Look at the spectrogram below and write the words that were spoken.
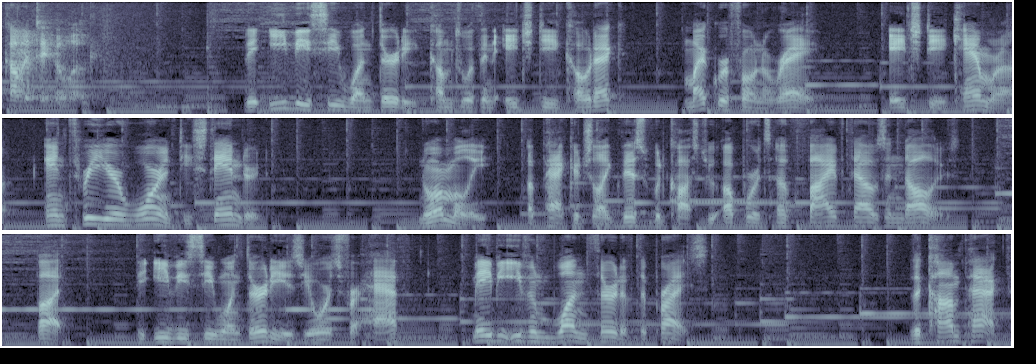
Come and take a look. The EVC-130 comes with an HD codec, microphone array, HD camera, and 3-year warranty standard. Normally, a package like this would cost you upwards of $5,000, but the EVC-130 is yours for half, maybe even one-third of the price. The compact,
